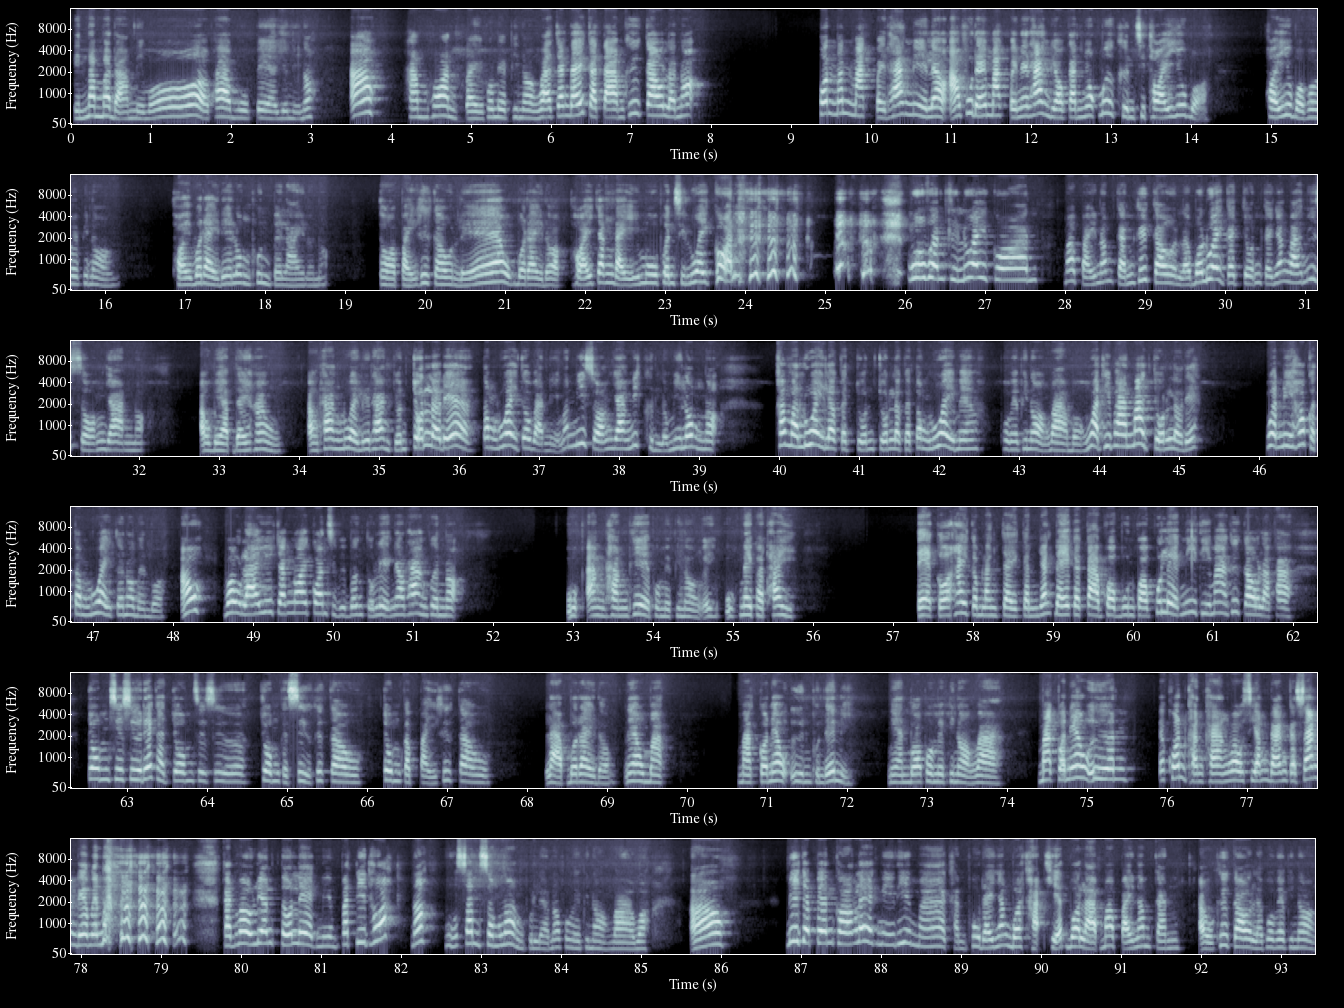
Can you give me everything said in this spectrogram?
เป็นน้ำมาดามนี่บ่ผ้าหมูแปรอยู่นี่เนาะอ้าวห้ำฮ้อนไปพ่อแม่พี่น้องว่าจังไดก็ตามคือเก่าละเนาะคนมันมักไปทางนี้แล้ว เอาผู้ใดมักไปในทางเดียวกันยกมือขึ้นสิถอยอยู่บ่ถอยอยู่บ่พ่อแม่พี่น้อง ถอยบ่ได้ได้ลงทุนไปหลายแล้วเนาะต่อไปคือเก่าแล้วบ่ได้ดอก ถอยจังไดหมู่เพิ่นสิรวยก่อน มู่เพิ่นสิรวยก่อน มาไปน้ำกันคือเก่าแล้วบ่รวยก็จนก็ยังว่ามีสองอย่างเนาะเอาแบบใดเฮาเอาทางรวยหรือทางจนจนแล้วเด้ต้องรวยตัวบัดนี้ มันมีสองอย่างมีขึ้นแล้วมีลงเนาะคำว่ารวยแล้วก็จนจนแล้วก็ต้องรวยแม่พ่อแม่พี่น้องว่าบอกงวดที่ผ่านมาจนแล้วเด้วันนี้เฮาก็ต้องรวยตัวเนาะแม่นบ่เอาเว้าหลายอยู่จักน้อยก่อนสิไปเบิ่งตัวเลขแนวทางเพิ่นเนาะ อุกอังทางเทพพ่อแม่พี่น้องเอ้ยอุกในพระไทย แต่ก็ให้กำลังใจกันยักใดก็กาบขอบบุญขอบคุณเลขนี่ที่มากคือเก่าล่ะค่ะ จมซื่อๆได้ค่ะ จมซื่อๆจมกับสื่อคือเก่าจมกับไปคือเก่าลาบบ่ได้ดอก แนวมัก มักก็แนวอื่นพุ่นเด้อนี่แมนบ่พ่อแม่พี่น้องว่า มักก็แนวอื่น แต่คนข้างๆเว้าเสียงดังก็สั่งเด้อแม่นบ่คันว้าเรื่องตัวเลขนี่ปฏิโท เนาะหูสั้นทรงร่องพุ่นแล้วเนาะพ่อแม่พี่น้องว่าว่าเอานี่จะเป็นของเลขมีที่มาคันผู้ใดยังบ่ขะเขียดบ่หลาบมาไปนํกัน เอาคือเก่าแล้วพ่อแม่พี่น้อง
